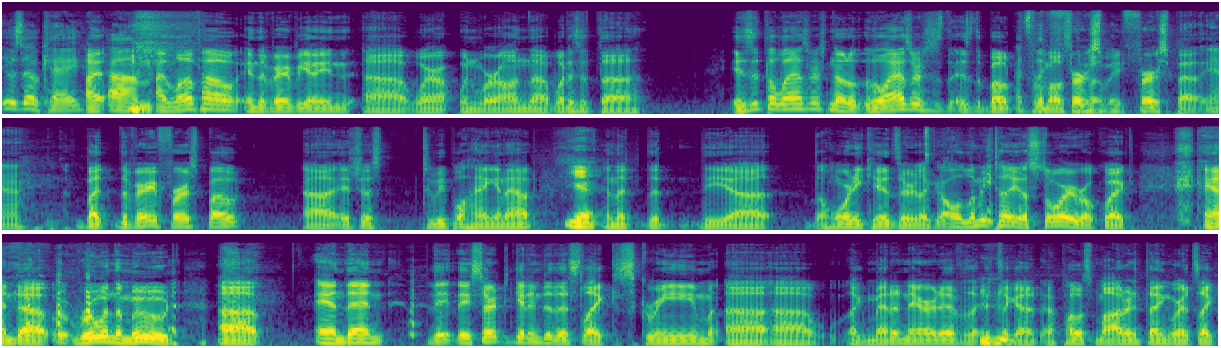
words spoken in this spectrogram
it was okay. I um, I love how in the very beginning, uh, where when we're on the what is it the, is it the Lazarus? No, no, the Lazarus is, is the boat that's for the most first of the movie. first boat. Yeah. But the very first boat, uh, is just two people hanging out, Yeah. and the the the uh, the horny kids are like, oh, let me tell you a story real quick, and uh, ruin the mood. Uh, and then they, they start to get into this like scream, uh, uh, like meta narrative. It's like a, a postmodern thing where it's like,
